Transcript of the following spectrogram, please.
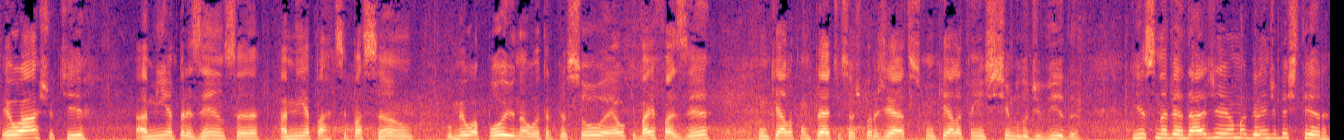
Eu acho que a minha presença, a minha participação, o meu apoio na outra pessoa é o que vai fazer com que ela complete os seus projetos, com que ela tenha estímulo de vida. Isso, na verdade, é uma grande besteira.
